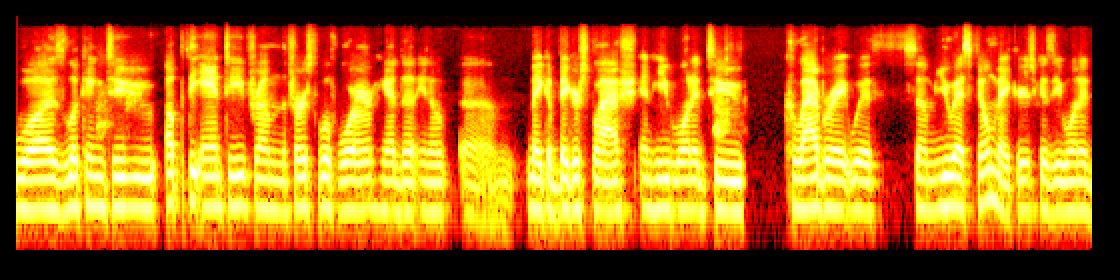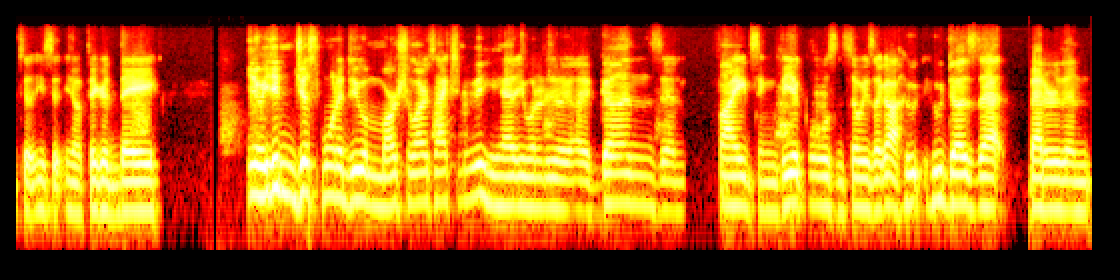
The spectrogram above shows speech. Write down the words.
was looking to up the ante from the first Wolf Warrior. He had to, you know, um, make a bigger splash, and he wanted to collaborate with some U.S. filmmakers because he wanted to. He said, you know, figured they, you know, he didn't just want to do a martial arts action movie. He had he wanted to do like guns and fights and vehicles, and so he's like, ah, who who does that better than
